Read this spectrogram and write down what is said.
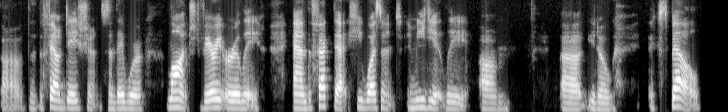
uh, the the foundations, and they were launched very early. And the fact that he wasn't immediately, um, uh, you know, expelled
